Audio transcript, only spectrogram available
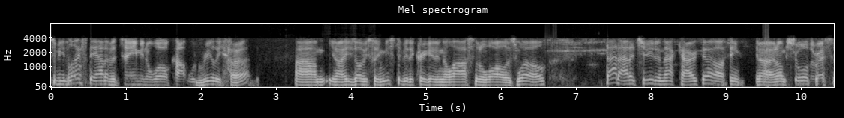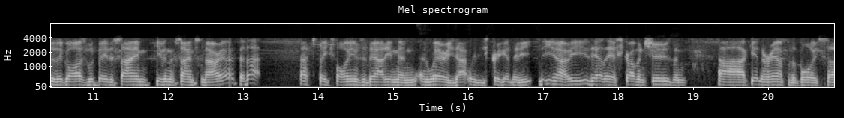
To be left out of a team in a World Cup would really hurt. Um, you know, he's obviously missed a bit of cricket in the last little while as well. That attitude and that character, I think, you know, and I'm sure the rest of the guys would be the same given the same scenario. But that that speaks volumes about him and, and where he's at with his cricket. That he, you know, he is out there scrubbing shoes and uh, getting around for the boys. So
